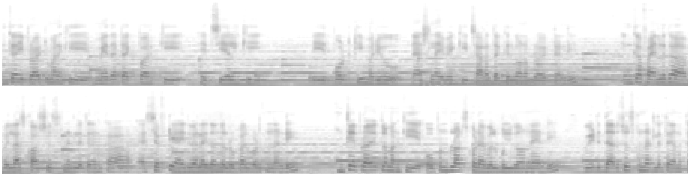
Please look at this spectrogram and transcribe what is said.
ఇంకా ఈ ప్రాజెక్ట్ మనకి మేధా టెక్ పార్క్కి హెచ్సిఎల్కి ఎయిర్పోర్ట్కి మరియు నేషనల్ హైవేకి చాలా దగ్గరగా ఉన్న ప్రాజెక్ట్ అండి. ఇంకా ఫైనల్గా విల్లాస్ కాస్ట్ చూసుకున్నట్లయితే కనుక ఎస్ఎఫ్టీ ఐదు వేల ఐదు వందల రూపాయలు పడుతుందండి. ఇంకా ఈ ప్రాజెక్ట్లో మనకి ఓపెన్ ప్లాట్స్ కూడా అవైలబుల్గా ఉన్నాయండి. వీటి ధర చూసుకున్నట్లయితే కనుక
